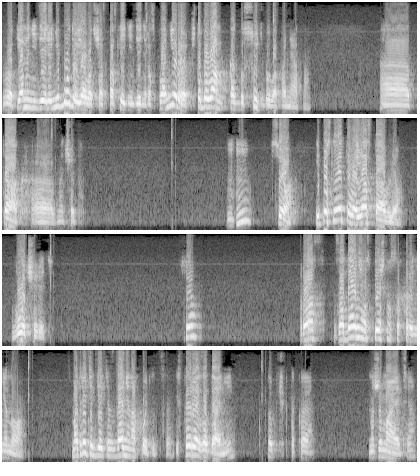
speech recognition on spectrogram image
Вот, я на неделю не буду, я вот сейчас последний день распланирую, чтобы вам как бы суть была понятна. А, так, а, значит, угу, все. И после этого я ставлю в очередь. Все. Раз. Задание успешно сохранено. Смотрите, где эти задания находятся. История заданий. Кнопочка такая. Нажимаете.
